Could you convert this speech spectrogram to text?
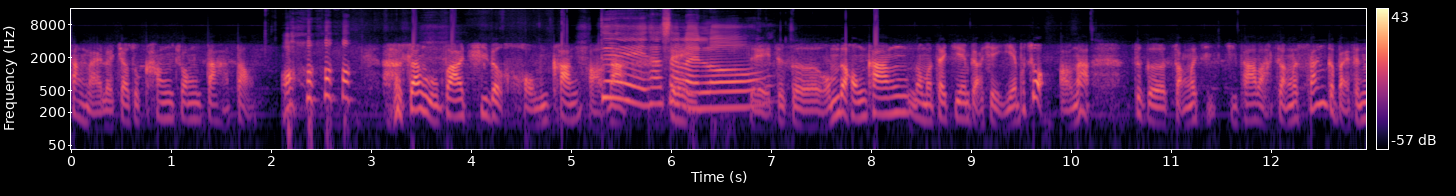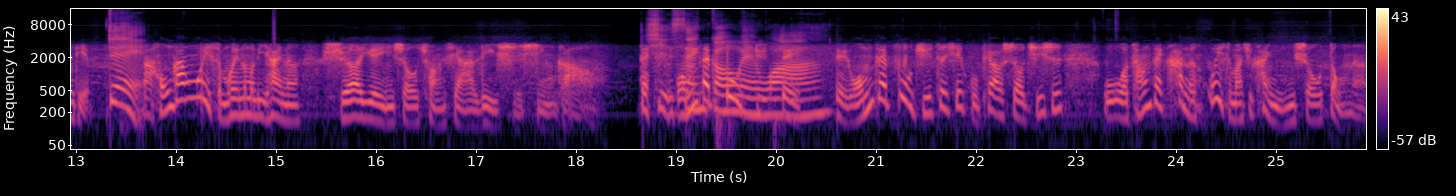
上来了，叫做康庄大道。哦。三五八七的宏康啊，对，它上来喽。对，这个我们的宏康，那么在今天表现也不错啊。那这个涨了几几趴吧，涨了三个百分点。对，那宏康为什么会那么厉害呢？十二月营收创下历史新高。对，我们在布局，对对，我们在布局这些股票的时候，其实我常在看的，为什么要去看营收动呢？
